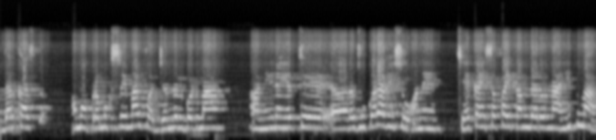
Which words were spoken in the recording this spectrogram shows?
દરખાસ્ત અમો પ્રમુખશ્રી મારફત જનરલ બોર્ડમાં નિર્ણય અર્થે રજૂ કરાવીશું અને જે કાંઈ સફાઈ કામદારોના હિતમાં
